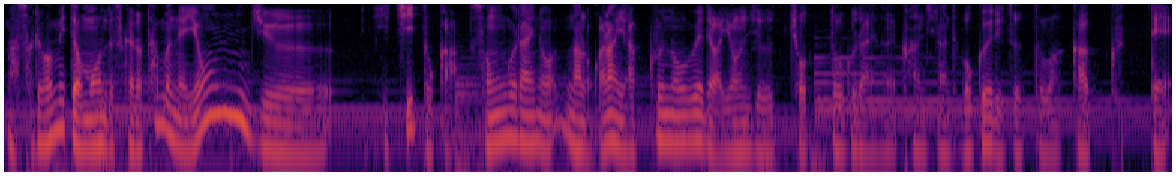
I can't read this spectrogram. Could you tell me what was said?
まあそれを見て思うんですけど多分ね41とかそんぐらいのなのかな？役の上では40ちょっとぐらいの感じなんで僕よりずっと若くて。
